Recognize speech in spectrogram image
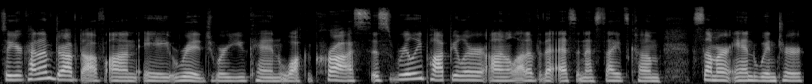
So you're kind of dropped off on a ridge where you can walk across. It's really popular on a lot of the SNS sites come summer and winter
